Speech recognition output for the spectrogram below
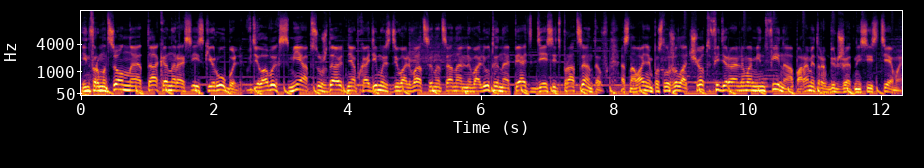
Информационная атака на российский рубль. В деловых СМИ обсуждают необходимость девальвации национальной валюты на 5-10%. Основанием послужил отчет Федерального Минфина о параметрах бюджетной системы.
